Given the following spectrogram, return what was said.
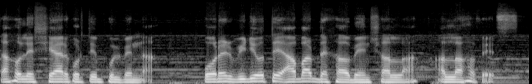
তাহলে শেয়ার করতে ভুলবেন না। পরের ভিডিওতে আবার দেখা হবে ইনশাল্লাহ আল্লাহ হাফেজ।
